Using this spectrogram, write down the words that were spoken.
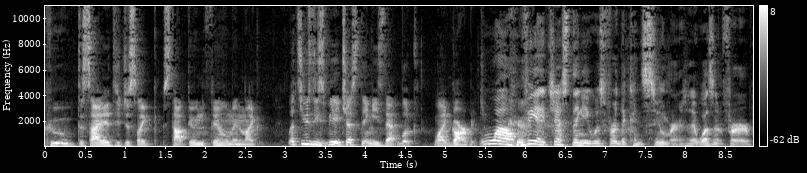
who decided to just like stop doing the film and like let's use these VHS thingies that look like garbage. well, VHS thingy was for the consumers. It wasn't for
